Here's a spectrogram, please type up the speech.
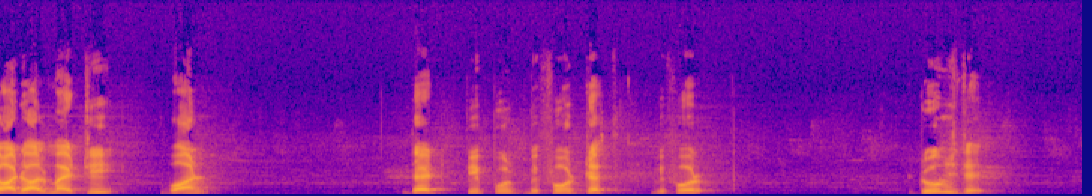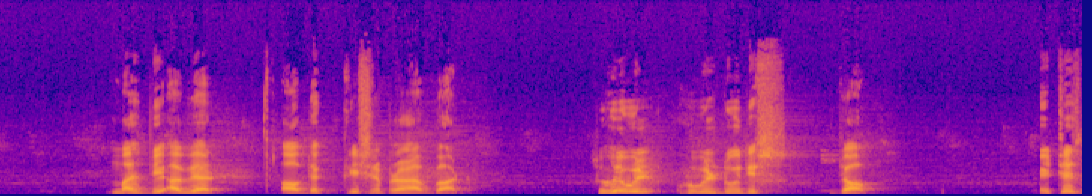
God Almighty wants that people before death, before doomsday, must be aware of the creation plan of God. So who will do this job? It is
